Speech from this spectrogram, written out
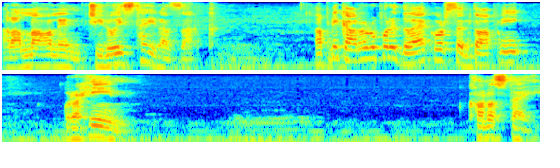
আর আল্লাহ হলেন চিরস্থায়ী রাজ্জাক। আপনি কারোর উপরে দয়া করছেন তো আপনি রহিম। ক্ষণস্থায়ী।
